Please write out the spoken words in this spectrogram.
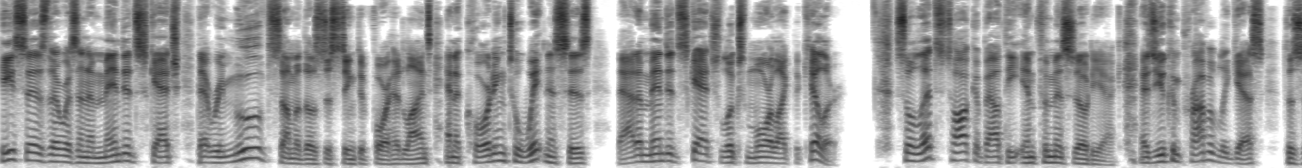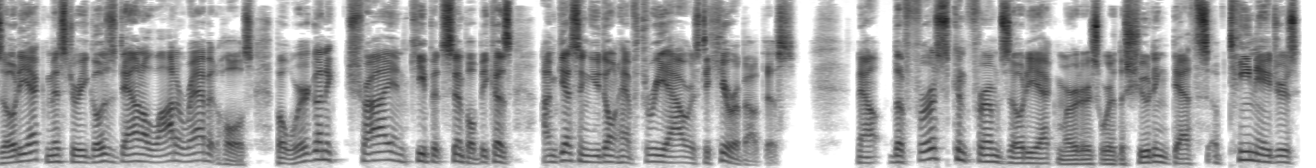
He says there was an amended sketch that removed some of those distinctive forehead lines, and according to witnesses, that amended sketch looks more like the killer. So let's talk about the infamous Zodiac. As you can probably guess, the Zodiac mystery goes down a lot of rabbit holes, but we're going to try and keep it simple because I'm guessing you don't have three hours to hear about this. Now, the first confirmed Zodiac murders were the shooting deaths of teenagers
